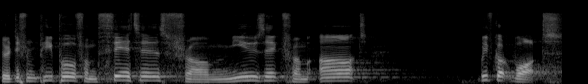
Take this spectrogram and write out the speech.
there are different people from theatres, from music, from art. We've got what?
